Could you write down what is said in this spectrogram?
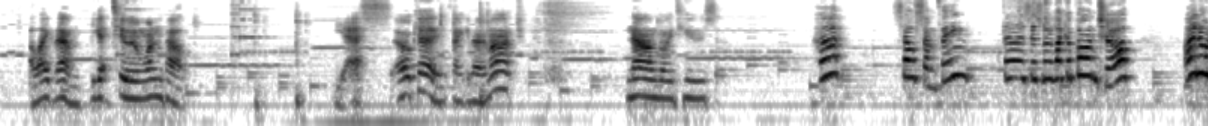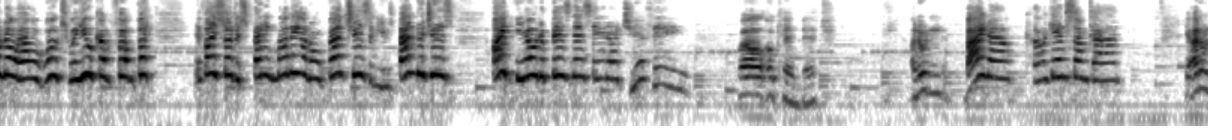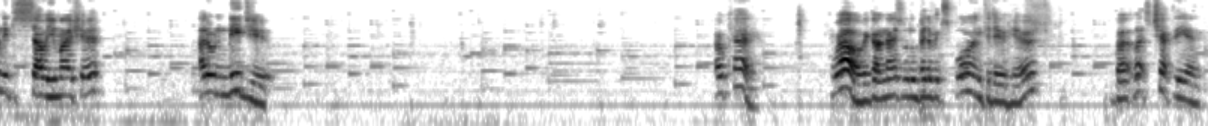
I like them. You get two in one, pal. Yes. Okay. Thank you very much. Now I'm going to. s- Huh? Sell something? Does this look like a pawn shop? I don't know how it works where you come from, but if I started spending money on old branches and used bandages, I'd be out of business in a jiffy. Well, okay, bitch. I don't. Bye now. Come again sometime. Yeah, I don't need to sell you my shit. I don't need you. Okay. Well, we got a nice little bit of exploring to do here. But let's check the inn.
